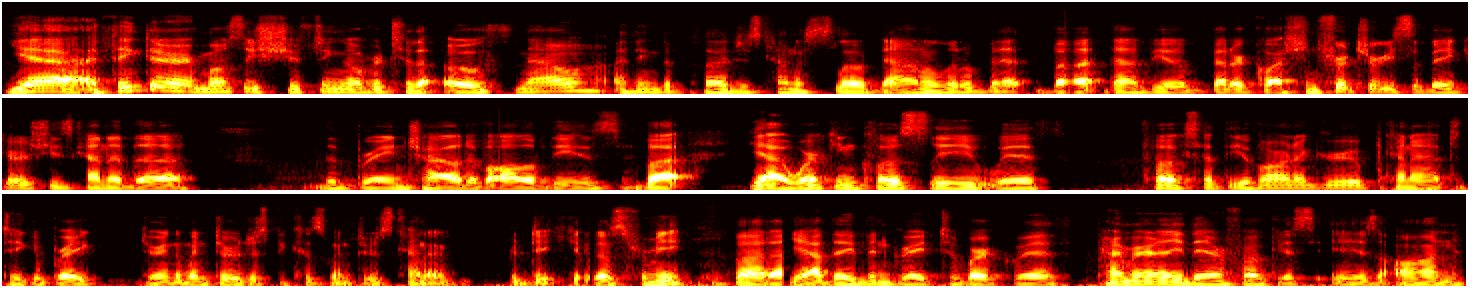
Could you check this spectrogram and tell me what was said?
Yeah, I think they're mostly shifting over to the oath now. I think the pledge is kind of slowed down a little bit, but that'd be a better question for Teresa Baker. She's kind of the the brainchild of all of these. But yeah, working closely with folks at the Avarna group, kind of had to take a break during the winter just because winter is kind of ridiculous for me. But uh, yeah, they've been great to work with. Primarily, their focus is on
